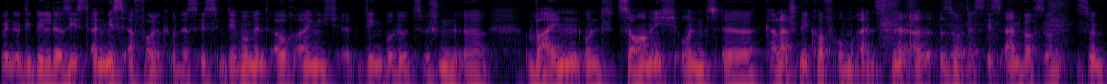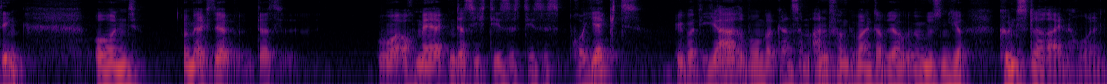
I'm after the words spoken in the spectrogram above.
wenn du die Bilder siehst, ein Misserfolg. Und es ist in dem Moment auch eigentlich ein Ding, wo du zwischen äh, Wein und Zornig und äh, Kalaschnikow rumrennst. Ne? Also so, das ist einfach so ein, so ein Ding. Und du merkst ja, dass, wo wir auch merken, dass sich dieses, dieses Projekt über die Jahre, wo wir ganz am Anfang gemeint haben, ja, wir müssen hier Künstler reinholen.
